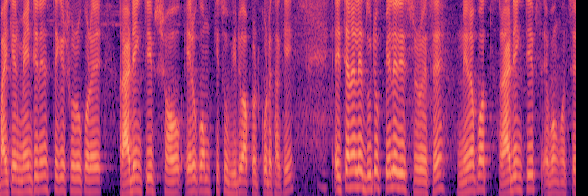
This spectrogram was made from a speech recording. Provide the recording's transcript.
বাইকের মেনটেনেন্স থেকে শুরু করে রাইডিং টিপস সহ এরকম কিছু ভিডিও আপলোড করে থাকি। এই চ্যানেলে দুটো প্লে লিস্ট রয়েছে, নিরাপদ রাইডিং টিপস এবং হচ্ছে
